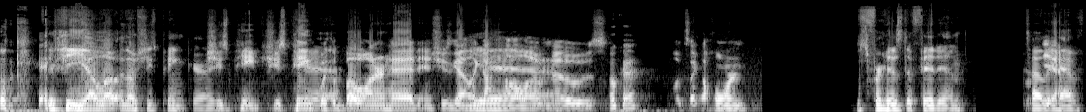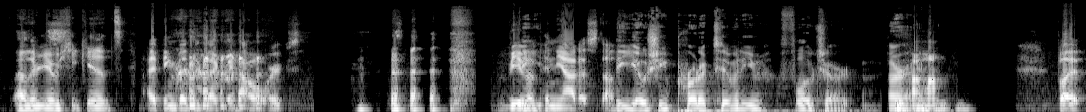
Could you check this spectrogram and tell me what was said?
Okay. Is she yellow? No, she's pink, right? She's pink. She's pink with a bow on her head, and she's got like a hollow nose. Okay. Looks like a horn. just for his to fit in. That's how they Yeah. have other Yoshi kids. I think that's exactly how it works. Viva The- Pinata stuff. The Yoshi productivity flowchart. All right. Uh-huh. but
